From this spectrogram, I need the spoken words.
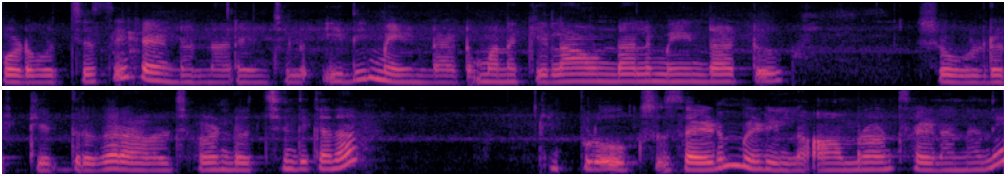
పొడవు వచ్చేసి రెండున్నర ఇంచులు. ఇది మెయిన్ డాట్. మనకి ఎలా ఉండాలి మెయిన్ డాట్? షోల్డర్కి ఎదురుగా రావాలి చూడండి వచ్చింది కదా? ఇప్పుడు ఉక్స్ సైడ్ మిడిల్లో ఆమ్రౌండ్ సైడ్ అనేది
